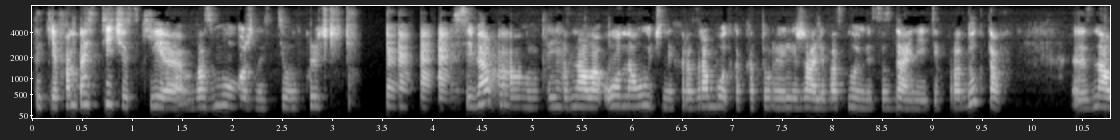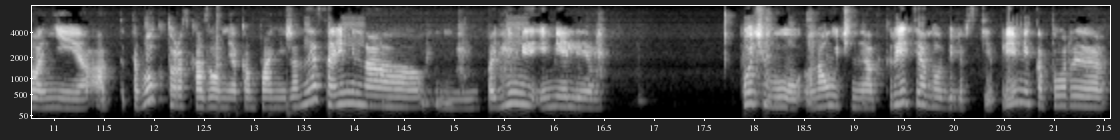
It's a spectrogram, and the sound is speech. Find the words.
такие фантастические возможности он включает себя, потому что я знала о научных разработках, которые лежали в основе создания этих продуктов, э, знала не от того, кто рассказывал мне о компании Жанес, а именно под ними имели почву научные открытия, Нобелевские премии, которые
